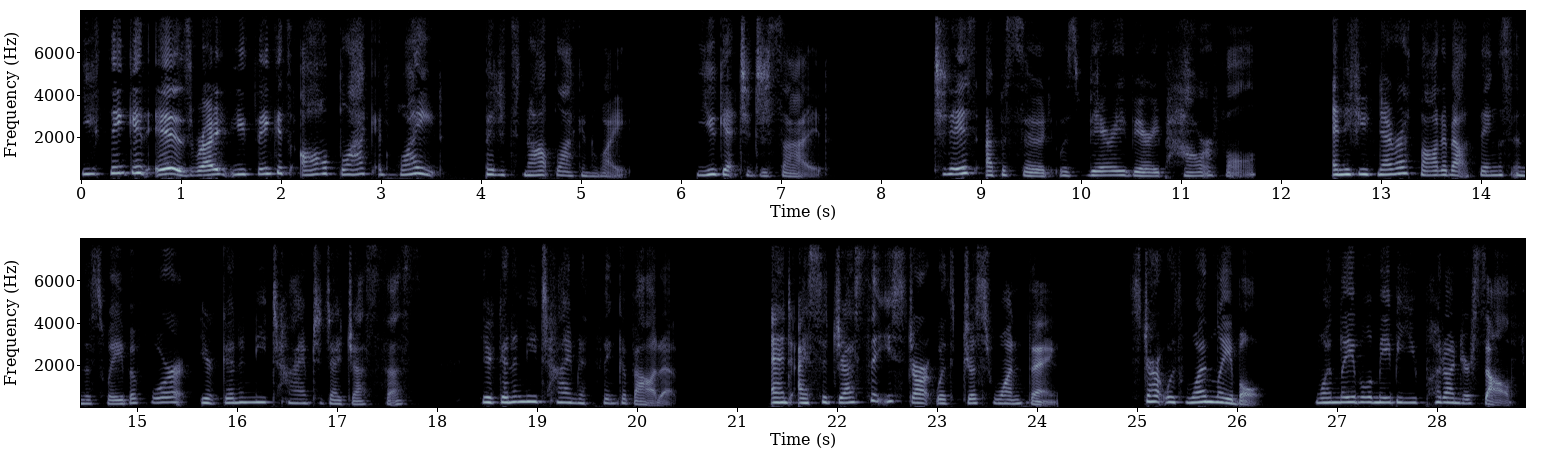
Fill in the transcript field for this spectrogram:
You think it is, right? You think it's all black and white, but it's not black and white. You get to decide. Today's episode was very, very powerful. And if you've never thought about things in this way before, you're going to need time to digest this. You're going to need time to think about it. And I suggest that you start with just one thing. Start with one label one label maybe you put on yourself.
